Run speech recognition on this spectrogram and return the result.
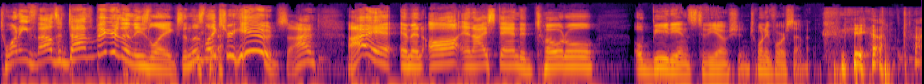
20,000 times bigger than these lakes, and those lakes are huge. I I am in awe, and I stand in total obedience to the ocean 24 7. yeah.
